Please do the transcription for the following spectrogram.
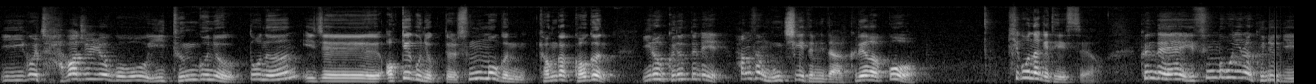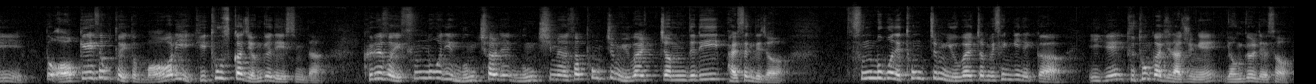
이걸 잡아주려고 이 등 근육 또는 이제 어깨 근육들, 승모근, 견갑 거근 이런 근육들이 항상 뭉치게 됩니다. 그래갖고 피곤하게 돼 있어요. 근데 이 승모근이라는 근육이 또 어깨에서부터 또 머리, 뒤통수까지 연결되어 있습니다. 그래서 이 승모근이 뭉쳐, 뭉치면서 통증 유발점들이 발생되죠. 승모근에 통증 유발점이 생기니까 이게 두통까지 나중에 연결돼서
